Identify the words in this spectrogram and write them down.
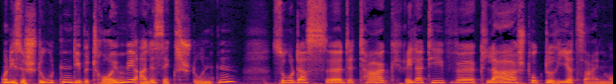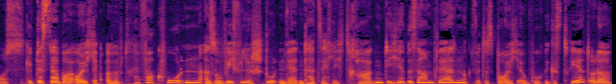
Und diese Stuten, die betreuen wir alle sechs Stunden, so dass äh, der Tag relativ äh, klar strukturiert sein muss. Gibt es da bei euch äh, Trefferquoten? Also wie viele Stuten werden tatsächlich tragen, die hier besamt werden? Wird das bei euch irgendwo registriert oder?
